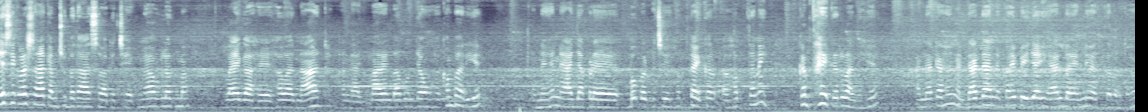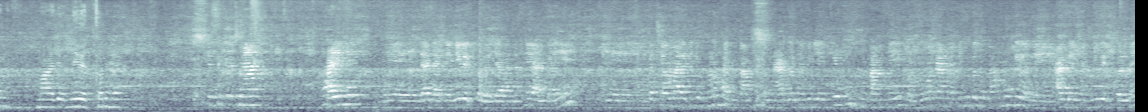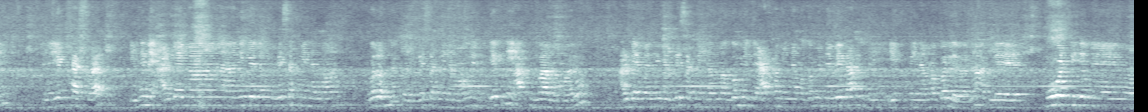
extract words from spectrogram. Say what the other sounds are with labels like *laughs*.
જય શ્રી કૃષ્ણ, કેમ છો બધા? સ્વાગત છે એક નવા વ્લોગમાં. વાયગા હે સવારના આઠ, અને આજ મારે ને બાબુને જવું છે ખંભારીએ. અને હે ને, આજ આપણે બપોર પછી હપ્તાય કર, હપ્તા નહીં, કરતાય કરવાની છે. અને અત્યારે હે ને, દાદા ને ભાઈ બે જાય છે હાલબાઈ નિવેદ કરો તો હે ને, માં જે નિવેદ કરે છે જય શ્રી કૃષ્ણ. ભાઈને અને દાદાને નિવેદ કરવા જવાના છે આલબાઈએ અને પછી અમારે બીજું ઘણું બધું કામ છે, તમને આગળના વીડિયો કેવું શું કામ છે એ પણ મોટામાં બીજું બધું કામ મૂકી અને આલબાઈમાં નિવેદ કરીને અને એક ખાસ વાત કે છે ને આલબાઈમાં નિવેદ અમે વેસાખ મહિનામાં વરસના કરીએ વેસાખ મહિનામાં અમે એક નહીં આખું વાર અમારું આલબાઈમાં નિવેદ વેસાખ મહિનામાં ગમે તે આખા મહિનામાં ગમે તે વેદ આવે ને એક મહિનામાં કરી લેવાના એટલે મોવડથી જ અમે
